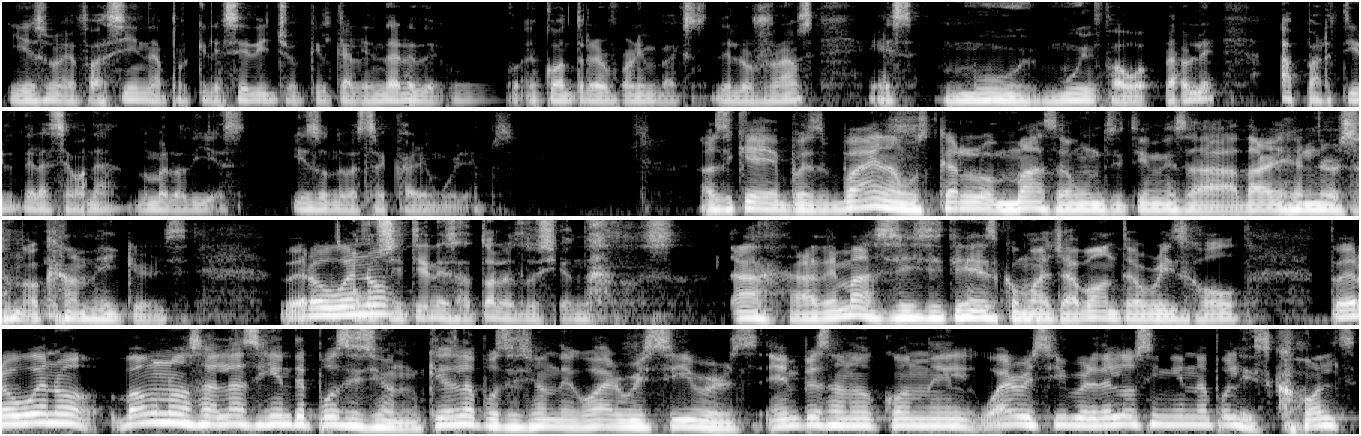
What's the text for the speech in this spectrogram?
y eso me fascina porque les he dicho que el calendario de, en contra de running backs de los Rams es muy muy favorable a partir de la semana número 10 y es donde va a estar Karen Williams. Así que pues vayan a buscarlo más aún si tienes a Darrell Henderson o Cam Akers. Pero bueno. O si tienes a todos los lesionados. Ah, además, sí, si tienes como a Javonte o Reese Hall. Pero bueno, vámonos a la siguiente posición, que es la posición de wide receivers. Empezando con el wide receiver de los Indianapolis Colts,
